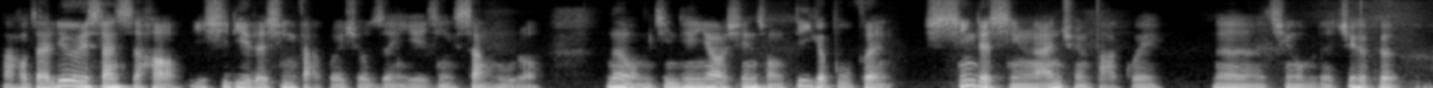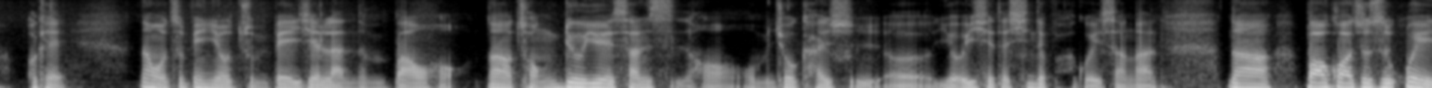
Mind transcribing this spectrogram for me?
然后在六月三十号，一系列的新法规修正也已经上路了。那我们今天要先从第一个部分，新的行人安全法规。那请我们的 Jack 哥，OK。那我这边有准备一些懒人包哈。那从六月三十哈，我们就开始呃有一些的新的法规上岸。那包括就是为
